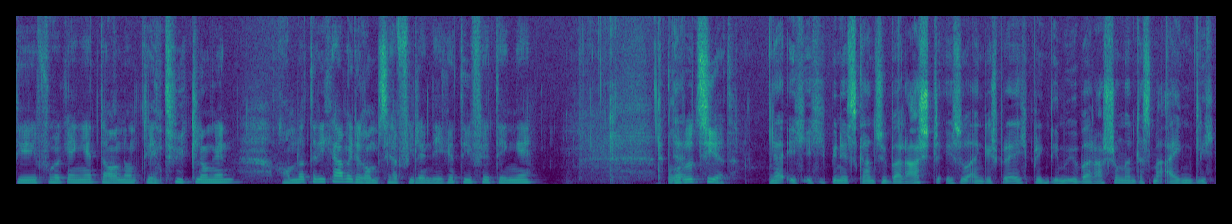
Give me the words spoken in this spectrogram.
die Vorgänge dann und die Entwicklungen haben natürlich auch wiederum sehr viele negative Dinge produziert. Ja, ich, ich bin jetzt ganz überrascht. So ein Gespräch bringt immer Überraschungen, dass man eigentlich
